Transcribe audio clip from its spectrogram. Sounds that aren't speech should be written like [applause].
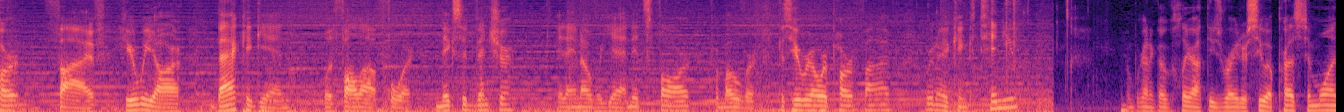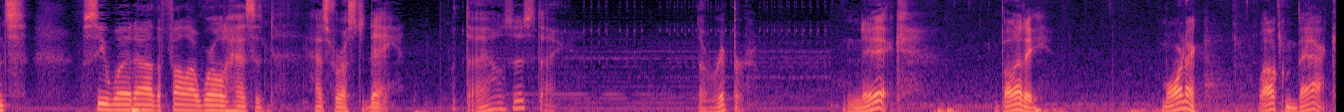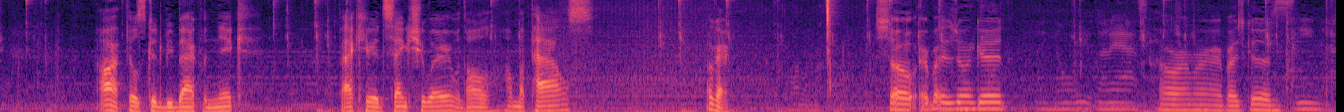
part 5. Here we are, back again with Fallout 4. Nick's adventure, it ain't over yet, and it's far from over. Because here we are with part 5. We're going to continue, and we're going to go clear out these raiders, see what Preston wants, see what uh, the Fallout world has, has for us today. What the hell is this thing? The Ripper. Nick. Buddy. Morning. Welcome back. Ah, oh, it feels good to be back with Nick. Back here at Sanctuary with all, all my pals. Okay. So, everybody's doing good? I know what you're gonna ask. Power armor, everybody's good. I've seen it.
